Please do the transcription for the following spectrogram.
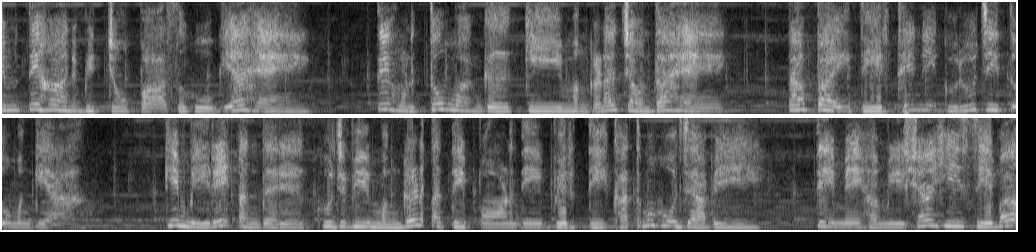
ਇਮਤਿਹਾਨ ਵਿੱਚੋਂ ਪਾਸ ਹੋ ਗਿਆ ਹੈ। ਹੁਣ ਤੂੰ ਮੰਗ ਕੀ ਮੰਗਣਾ ਚਾਹੁੰਦਾ ਹੈ? ਤਾਂ ਭਾਈ ਤੀਰਥੇ ਨੇ ਗੁਰੂ ਜੀ ਤੋਂ ਮੰਗਿਆ ਕਿ ਮੇਰੇ ਅੰਦਰ ਕੁਝ ਵੀ ਮੰਗਣ ਅਤੇ ਪਾਉਣ ਦੀ ਬਿਰਤੀ ਖਤਮ ਹੋ ਜਾਵੇ ਤੇ ਮੈਂ ਹਮੇਸ਼ਾ ਹੀ ਸੇਵਾ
